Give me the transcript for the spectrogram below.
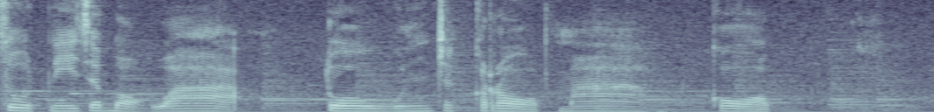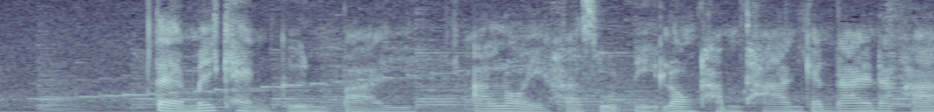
สูตรนี้จะบอกว่าตัววุ้นจะกรอบมาก กรอบ แต่ไม่แข็งเกินไป อร่อยค่ะ สูตรนี้ลองทำทานกันได้นะคะ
